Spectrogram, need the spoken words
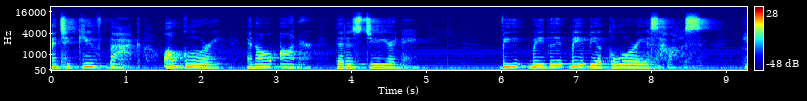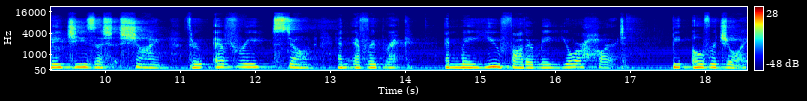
and to give back all glory and all honor that is due your name. Be, may, the, may it be a glorious house. May Jesus shine through every stone and every brick. And may you, Father, may your heart be overjoyed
